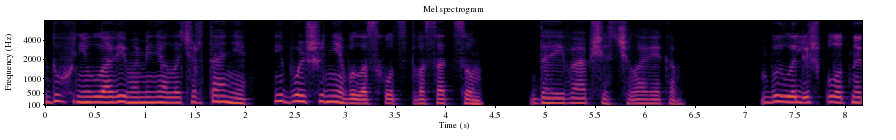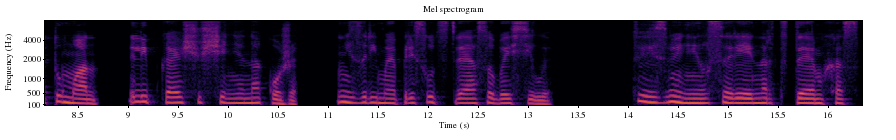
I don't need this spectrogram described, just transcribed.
Дух неуловимо менял очертания, и больше не было сходства с отцом, да и вообще с человеком. Было лишь плотный туман, липкое ощущение на коже, незримое присутствие особой силы. «Ты изменился, Рейнард Темхас»,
